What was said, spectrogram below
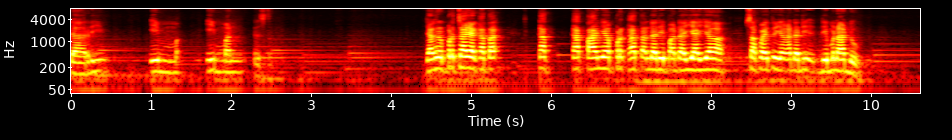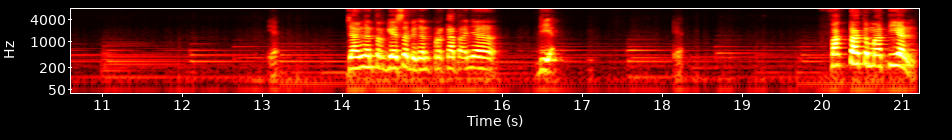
dari im, iman Kristen. Jangan percaya kata kat, katanya perkataan daripada Yaya siapa itu yang ada di, di Manado. Ya. Jangan tergeser dengan perkataannya dia. Ya. Fakta kematian,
